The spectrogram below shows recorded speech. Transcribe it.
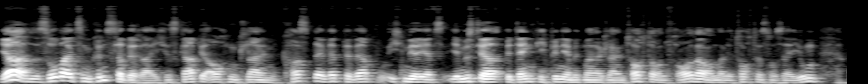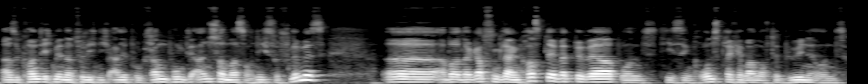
ja, soweit zum Künstlerbereich. Es gab ja auch einen kleinen Cosplay-Wettbewerb, wo ich mir jetzt, ihr müsst ja bedenken, ich bin ja mit meiner kleinen Tochter und Frau da und meine Tochter ist noch sehr jung, also konnte ich mir natürlich nicht alle Programmpunkte anschauen, was auch nicht so schlimm ist. Äh, aber da gab es einen kleinen Cosplay-Wettbewerb und die Synchronsprecher waren auf der Bühne und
